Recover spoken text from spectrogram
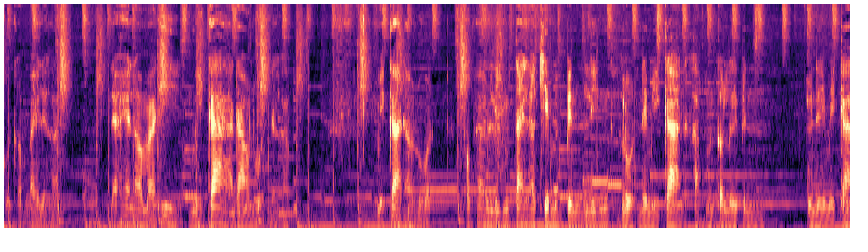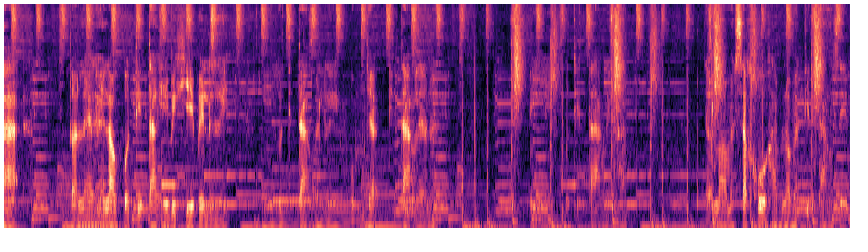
กดเข้าไปเลยครับ แล้วให้เรามาที่ Mega Download นะครับ Mega Download เพราะว่าลิงก์ใต้ล่าคลิปมันเป็นลิงก์โหลดใน Mega นะครับ มันก็เลยเป็นอยู่ใน Mega ตอนแรกให้เรากดติดตั้ง APK ไปเลยนี่กดติดตั้งไปเลย ผมจะติดตั้งแล้วนะนี่กดติดตั้งเลยครับ เดี๋ยวรอมาสักครู่ครับเรามาติดตั้งเสร็จ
